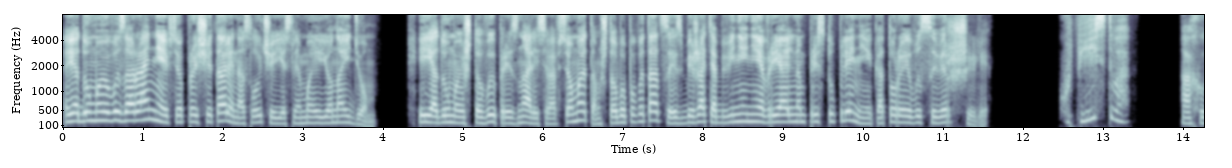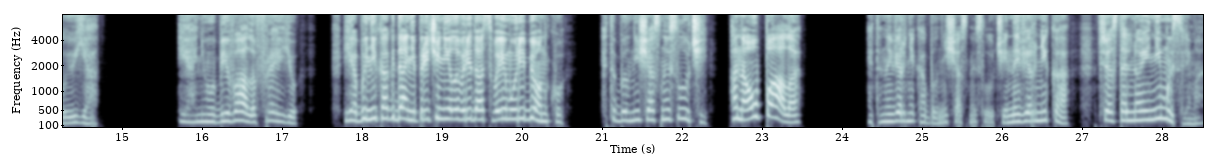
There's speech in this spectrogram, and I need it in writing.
Я думаю, вы заранее все просчитали на случай, если мы ее найдем. И я думаю, что вы признались во всем этом, чтобы попытаться избежать обвинения в реальном преступлении, которое вы совершили». «Убийство?» — ахую я. «Я не убивала Фрейю. Я бы никогда не причинила вреда своему ребенку. Это был несчастный случай. Она упала!» Это наверняка был несчастный случай. Наверняка. Все остальное немыслимо.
